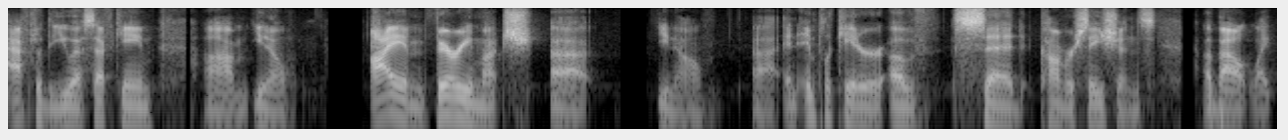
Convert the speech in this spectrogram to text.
after the USF game, um, you know, I am very much, uh, you know, uh, an implicator of said conversations about like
